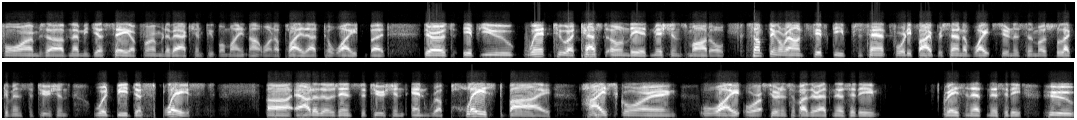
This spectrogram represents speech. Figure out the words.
forms of, let me just say, affirmative action. People might not want to apply that to white, but there's if you went to a test only admissions model, something around 50%, 45% of white students in most selective institutions would be displaced uh, out of those institutions and replaced by high scoring white or students of other ethnicity race and ethnicity who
